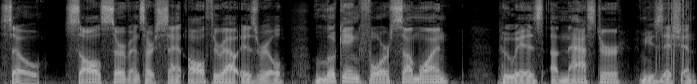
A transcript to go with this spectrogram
So Saul's servants are sent all throughout Israel looking for someone who is a master musician,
